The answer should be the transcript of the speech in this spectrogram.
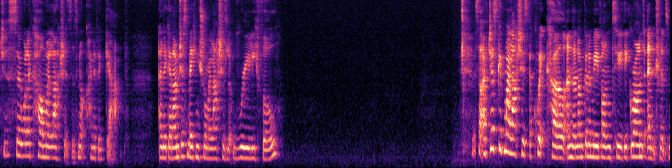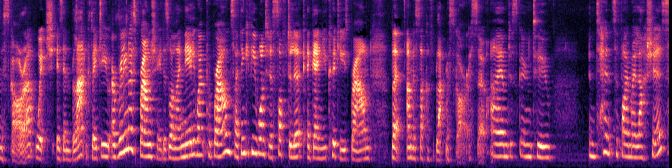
just so when I curl my lashes, there's not kind of a gap. And again, I'm just making sure my lashes look really full. So I've just given my lashes a quick curl and then I'm going to move on to the Grand Entrance Mascara, which is in black. They do a really nice brown shade as well. I nearly went for brown, so I think if you wanted a softer look, again, you could use brown, but I'm a sucker for black mascara. So I am just going to intensify my lashes.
